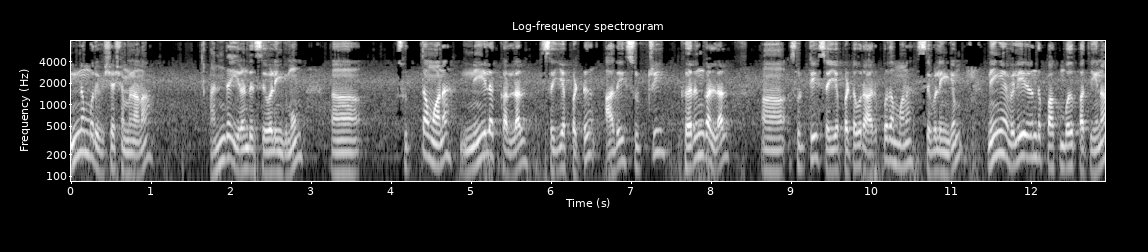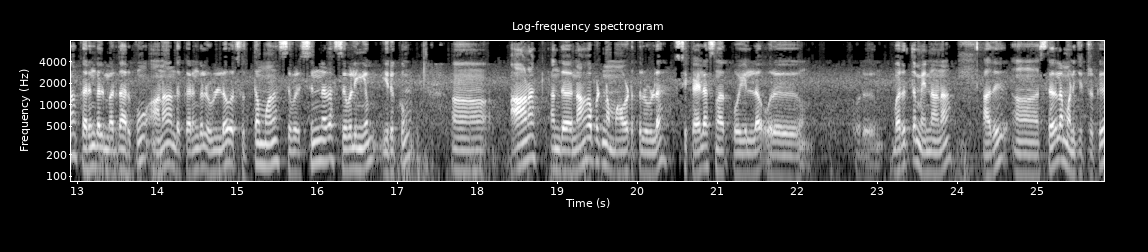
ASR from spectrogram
இன்னும் ஒரு விசேஷம் என்னென்னா அந்த இரண்டு சிவலிங்கமும் சுத்தமான நீலக்கல்லால் செய்யப்பட்டு அதை சுற்றி கருங்கல்லால் சுற்றி செய்யப்பட்ட ஒரு அற்புதமான சிவலிங்கம். நீங்கள் வெளியிலிருந்து பார்க்கும்போது பார்த்தீங்கன்னா கருங்கல் மாதிரி தான் இருக்கும். ஆனால் அந்த கருங்கல் உள்ள ஒரு சுத்தமான சிவ சின்னதாக சிவலிங்கம் இருக்கும். ஆனால் அந்த நாகப்பட்டினம் மாவட்டத்தில் உள்ள ஸ்ரீ கைலாசநாத் கோயிலில் ஒரு ஒரு வருத்தம் என்னன்னா அது சிதலம் அணிச்சிட்ருக்கு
